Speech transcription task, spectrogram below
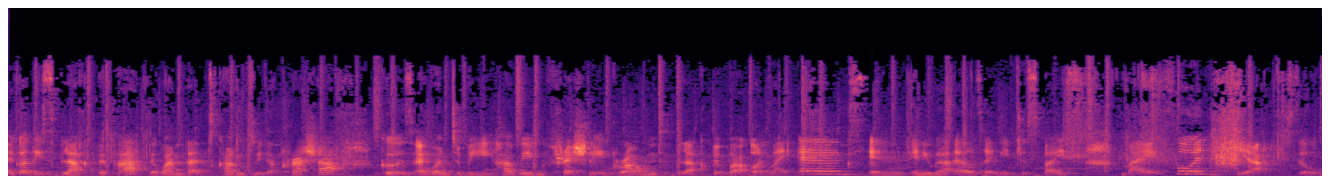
I got this black pepper the one that comes with a crusher because I want to be having freshly ground black pepper on my eggs and anywhere else I need to spice my food. Yeah so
